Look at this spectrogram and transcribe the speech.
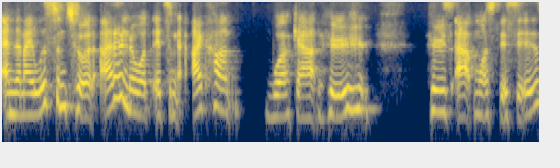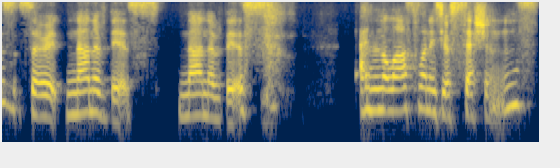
And then I listen to it. I don't know what it's an, I can't work out who whose Atmos this is. So none of this, none of this. And then the last one is your sessions.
